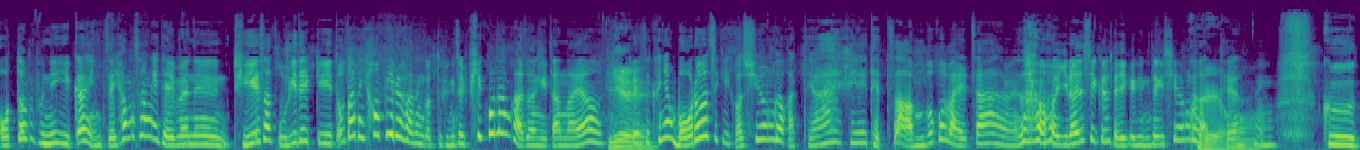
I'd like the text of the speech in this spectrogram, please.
어떤 분위기가 이제 형성이 되면은 뒤에서 우리들끼리 또 다른 협의를 하는 것도 굉장히 피곤한 과정이잖아요. 예. 그래서 그냥 멀어지기가 쉬운 것 같아요. 아, 그래 됐어 안 보고 말자 하면서 이런 식으로 되기가 굉장히 쉬운 것 그래요. 같아요. 네. 그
